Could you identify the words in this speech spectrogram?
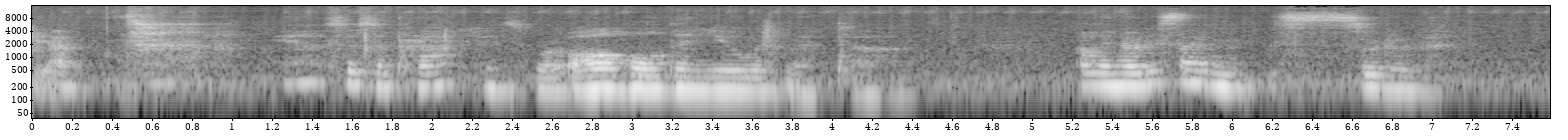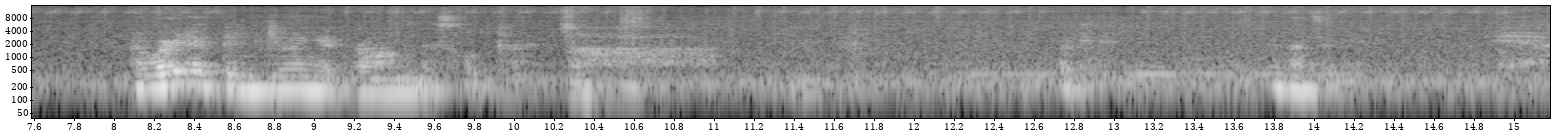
yeah. Yeah, this is a practice. We're all holding you with metta. Oh, I notice I'm sort of. I'm worried I've been doing it wrong this whole time. Ah, Okay, and that's it. yeah.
